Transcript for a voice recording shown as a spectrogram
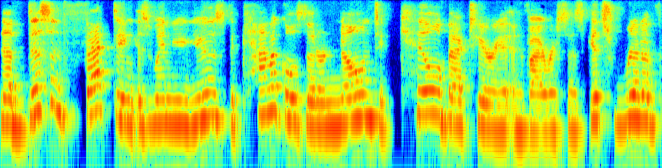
Now, disinfecting is when you use the chemicals that are known to kill bacteria and viruses, gets rid of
